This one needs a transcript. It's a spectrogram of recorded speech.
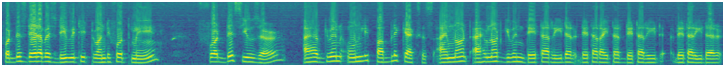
For this database DBT 24th May for this user I have given only public access. I am not I have not given data reader data writer data read data reader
